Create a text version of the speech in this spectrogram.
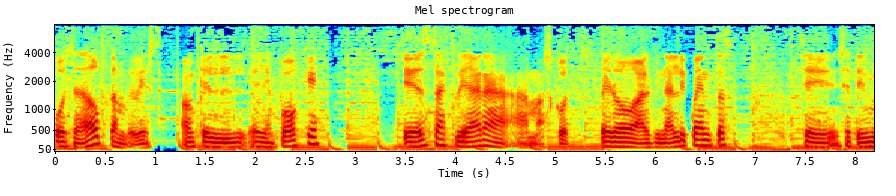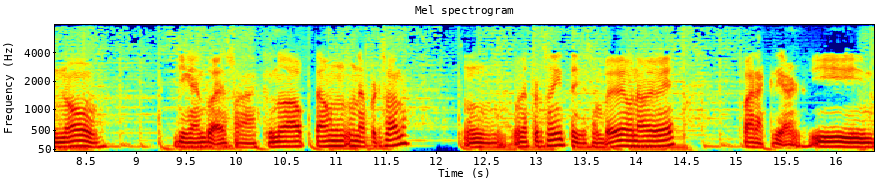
o se adoptan bebés, aunque el, el enfoque es a cuidar a, mascotas, pero al final de cuentas se, se terminó llegando a eso, a que uno adopta una persona, una personita, ya sea un bebé una bebé, para criar. Y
